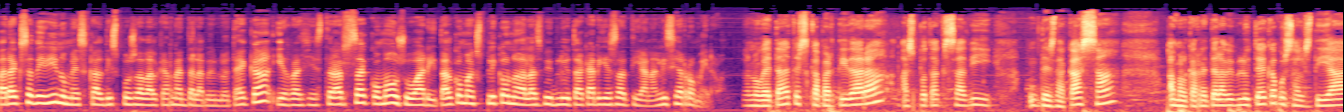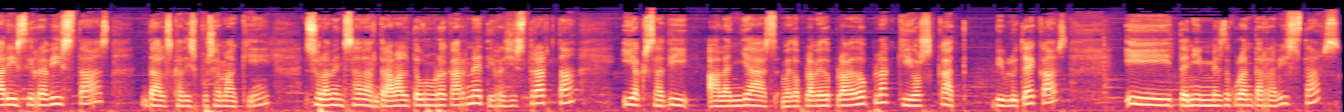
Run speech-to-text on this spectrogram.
Per accedir-hi només cal disposar del carnet de la biblioteca i registrar-se com a usuari, tal com explica una de les bibliotecàries de Tiana, Alicia Romero. La novetat és que a partir d'ara es pot accedir des de casa amb el carnet de la biblioteca doncs, als diaris i revistes dels que disposem aquí. Solament s'ha d'entrar amb el teu número de carnet i registrar-te i accedir a l'enllaç www.kioscat biblioteques i tenim més de 40 revistes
